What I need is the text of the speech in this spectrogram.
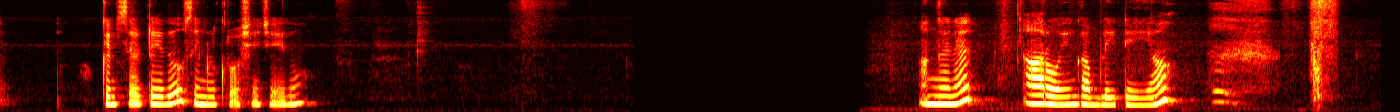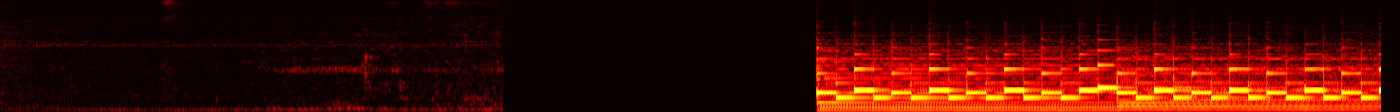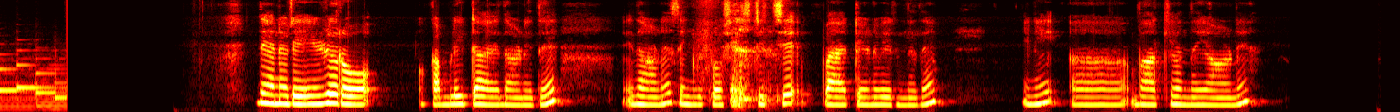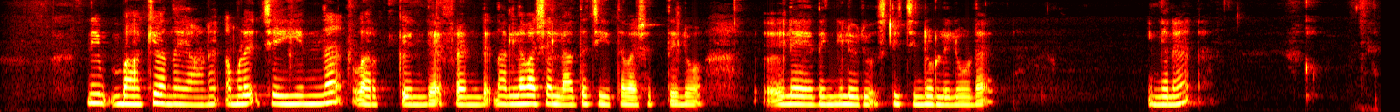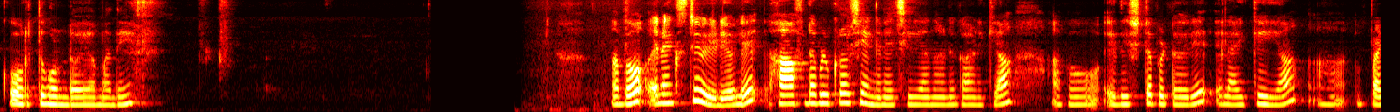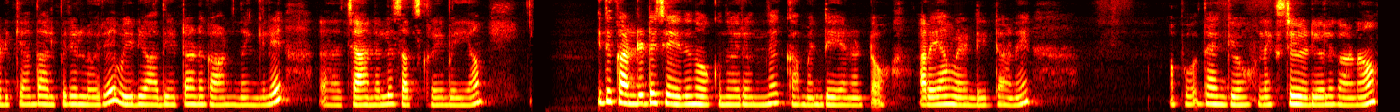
ഇൻസേർട്ട് ചെയ്തു സിംഗിൾ ക്രോഷ്യ ചെയ്തു. അങ്ങനെ ആ റോയും കംപ്ലീറ്റ് ചെയ്യാം. ഇത് ഞാനൊരു ഏഴ് റോ കംപ്ലീറ്റ് ആയതാണിത് ഇതാണ് സിംഗിൾ ക്രോഷ്യ സ്റ്റിച്ച് പാറ്റേൺ വരുന്നത്. ഇനി ബാക്കി വന്നയാണ്. ഇനി ബാക്കി വന്നയാണ്. നമ്മൾ ചെയ്യുന്ന വർക്കിന്റെ ഫ്രണ്ട് നല്ല വശമല്ലാത്ത ചീത്ത വശത്തിലോ ഏതെങ്കിലും ഒരു സ്റ്റിച്ചിന്റെ ഉള്ളിലൂടെ ഇങ്ങനെ കോർത്ത് കൊണ്ടുപോയാൽ മതി. അപ്പോൾ നെക്സ്റ്റ് വീഡിയോയിൽ ഹാഫ് ഡബിൾ ക്രോഷി എങ്ങനെ ചെയ്യാമെന്നാണ് കാണിക്കുക അപ്പോൾ ഇത് ഇഷ്ടപ്പെട്ടവർ ലൈക്ക് ചെയ്യുക പഠിക്കാൻ താല്പര്യമുള്ളവർ വീഡിയോ ആദ്യമായിട്ടാണ് കാണുന്നതെങ്കിൽ ചാനൽ സബ്സ്ക്രൈബ് ചെയ്യാം. ഇത് കണ്ടിട്ട് ചെയ്ത് നോക്കുന്നവരൊന്ന് കമന്റ് ചെയ്യണം കേട്ടോ അറിയാൻ വേണ്ടിയിട്ടാണ്. അപ്പോൾ താങ്ക് നെക്സ്റ്റ് വീഡിയോയിൽ കാണാം.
